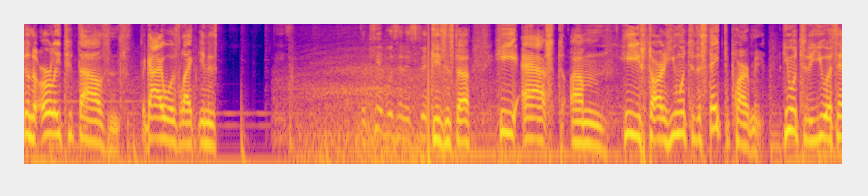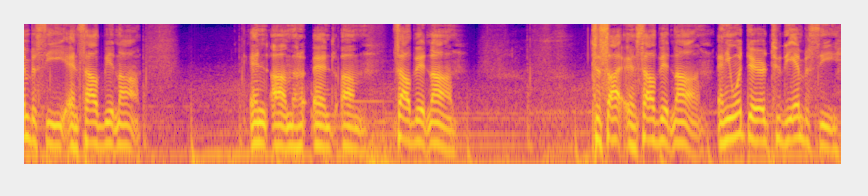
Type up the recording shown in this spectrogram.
during the early 2000s, the guy was like in his kid was in his 50s and stuff. He asked, um, he started, he went to the State Department. He went to the U.S. Embassy in South Vietnam. And, um, and, um, South Vietnam. To in South Vietnam. And he went there to the embassy.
